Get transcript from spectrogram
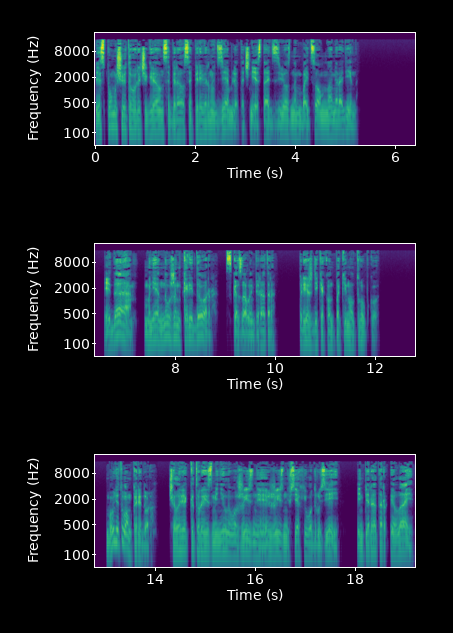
И с помощью этого рычага он собирался перевернуть Землю, точнее, стать звездным бойцом номер один. «И да, мне нужен коридор», — сказал император, прежде как он покинул трубку. «Будет вам коридор. Человек, который изменил его жизнь и жизнь всех его друзей, император Элай,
